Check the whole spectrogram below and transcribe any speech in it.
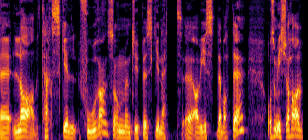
uh, lavterskel fora, som en typisk nettavisdebatt er, og som ikke har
